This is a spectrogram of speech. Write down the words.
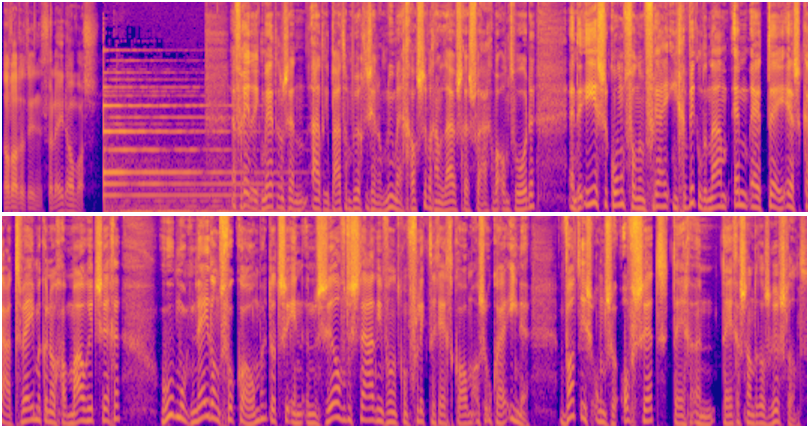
dan dat het in het verleden al was. En Frederik Mertens en Adrie Batenburg die zijn ook nu mijn gasten. We gaan luisteraarsvragen beantwoorden. En de eerste komt van een vrij ingewikkelde naam, MRTSK2. We kunnen ook gewoon Maurits zeggen. Hoe moet Nederland voorkomen dat ze in eenzelfde stadium van het conflict terechtkomen als Oekraïne? Wat is onze offset tegen een tegenstander als Rusland?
